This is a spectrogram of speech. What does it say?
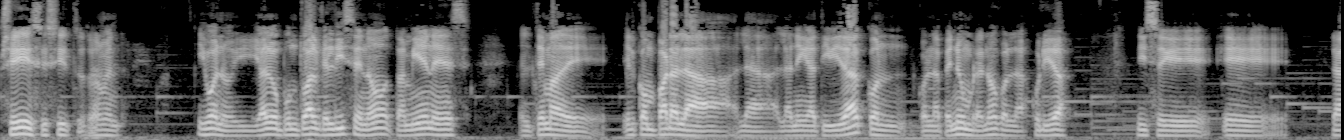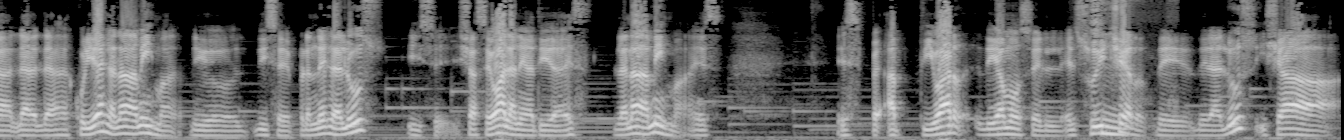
Sí, sí, sí, totalmente. Y bueno, y algo puntual que él dice, ¿no? También es el tema de... Él compara la, la, negatividad con, con, la penumbra, ¿no? Con la oscuridad. Dice que eh, la, la, oscuridad es la nada misma. Digo, dice, prendés la luz y ya se va la negatividad, es la nada misma, es, es activar, digamos, el, el switcher de, la luz y ya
